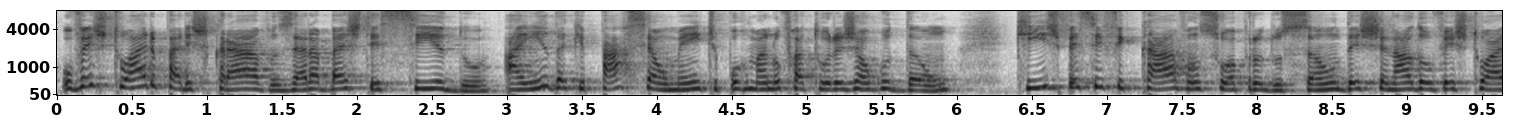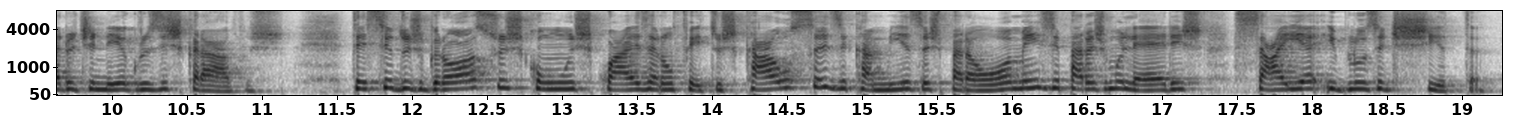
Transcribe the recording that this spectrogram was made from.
O vestuário para escravos era abastecido, ainda que parcialmente, por manufaturas de algodão, que especificavam sua produção destinada ao vestuário de negros escravos. Tecidos grossos com os quais eram feitos calças e camisas para homens e para as mulheres, saia e blusa de chita.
